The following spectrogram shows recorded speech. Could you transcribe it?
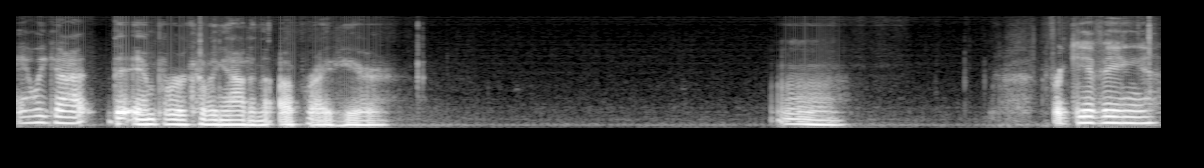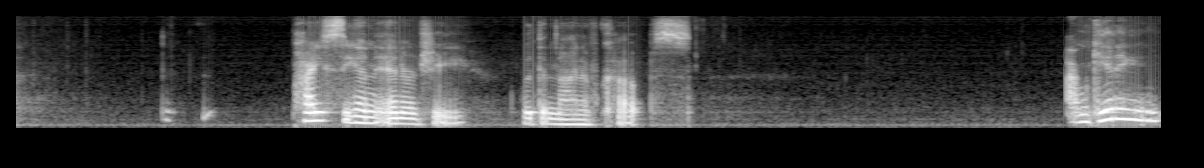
And we got the Emperor coming out in the upright here. Mm. Forgiving Piscean energy with the Nine of Cups. I'm getting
